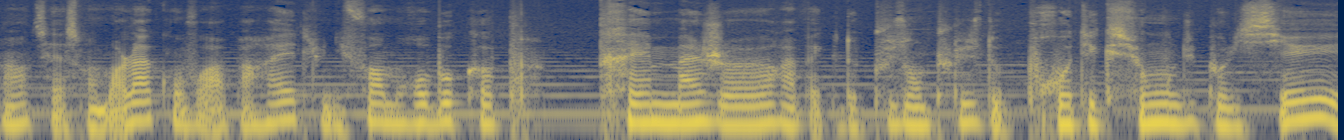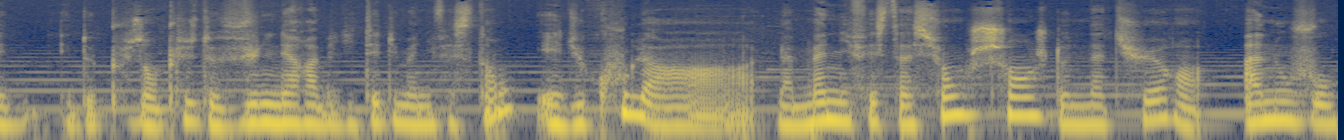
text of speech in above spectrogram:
Hein, c'est à ce moment-là qu'on voit apparaître l'uniforme Robocop très majeur avec de plus en plus de protection du policier et de plus en plus de vulnérabilité du manifestant. Et du coup, la, manifestation change de nature à nouveau.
